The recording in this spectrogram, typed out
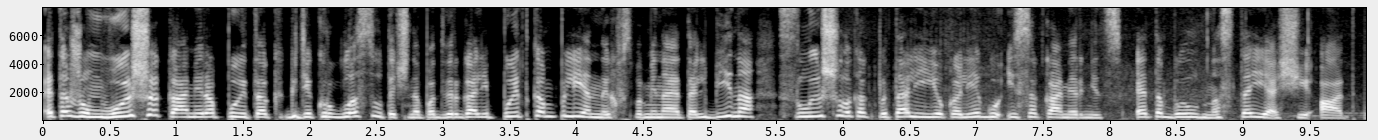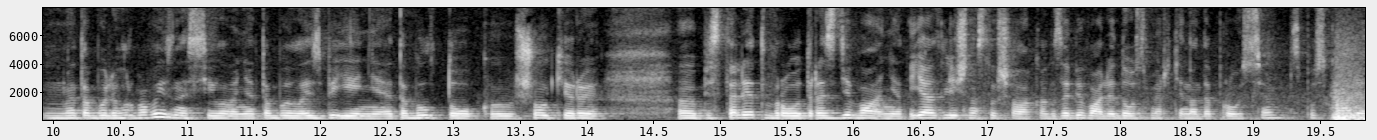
Этажом выше камера пыток, где круглосуточно подвергали пыткам пленных, вспоминает Альбина, слышала, как пытали ее коллегу и сокамерниц. Это был настоящий ад. Это были групповые изнасилования, это было избиение, это был ток, шокеры, Э, пистолет в рот, раздевание. Я лично слышала, как забивали до смерти на допросе, спускали.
